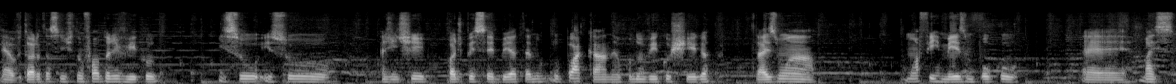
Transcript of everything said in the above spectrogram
É, o Vitória tá sentindo falta de Vico. Isso, isso a gente pode perceber até no, no placar, né? Quando o Vico chega, traz uma, uma firmeza um pouco é, mais.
